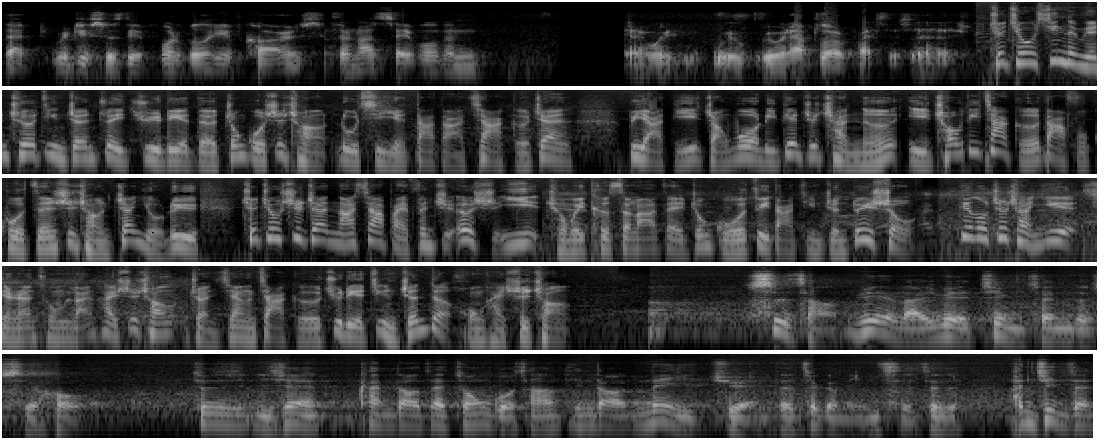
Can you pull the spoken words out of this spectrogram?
that reduces the affordability of cars. If they're not stable, then 全球新能源车竞争最剧烈的中国市场，陆汽也大打价格战。比亚迪掌握锂电池产能，以超低价格大幅扩增市场占有率，全球市占拿下百分之二十一，成为特斯拉在中国最大竞争对手。电动车产业显然从蓝海市场转向价格剧烈竞争的红海市场。市场越来越竞争的时候，就是你现在看到在中国常常听到内卷的这个名词，就是。很竞争，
